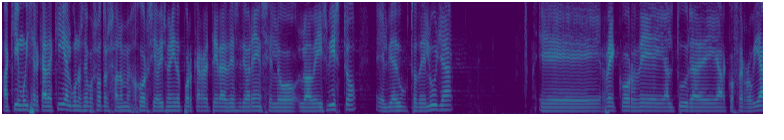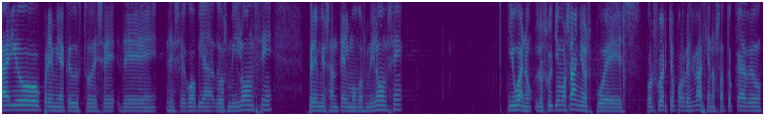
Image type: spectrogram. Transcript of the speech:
Aquí, muy cerca de aquí, algunos de vosotros, a lo mejor, si habéis venido por carretera desde Orense, lo, lo habéis visto, el viaducto de Luya, eh, récord de altura de arco ferroviario, premio Acueducto de, de, de Segovia 2011, premio Santelmo 2011. Y bueno, los últimos años, pues por suerte o por desgracia, nos ha tocado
